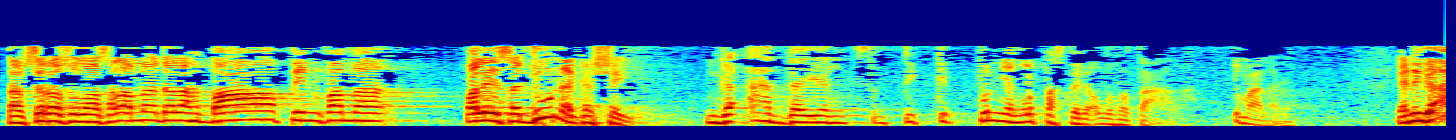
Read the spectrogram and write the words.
Tafsir Rasulullah SAW adalah batin fama palaysa dunaka syai. Enggak ada yang sedikit pun yang lepas dari Allah Taala. Itu maknanya. Yani enggak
